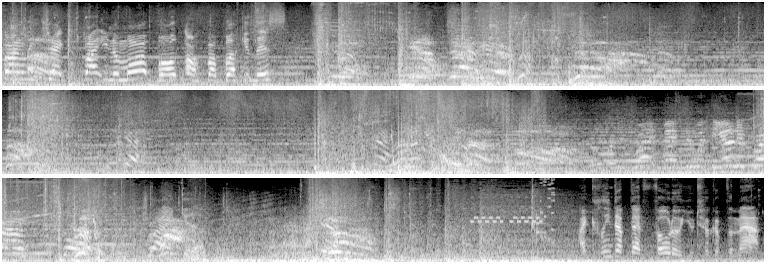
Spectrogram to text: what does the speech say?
finally check fighting a mob vault off my bucket list. Get him down here! Right, messing with the underground! Try and get up. I cleaned up that photo you took of the map.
